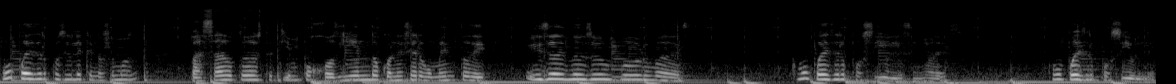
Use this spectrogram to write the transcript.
¿Cómo puede ser posible que nos hemos pasado todo este tiempo jodiendo con ese argumento de esas no son formas? ¿Cómo puede ser posible, señores? ¿Cómo puede ser posible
